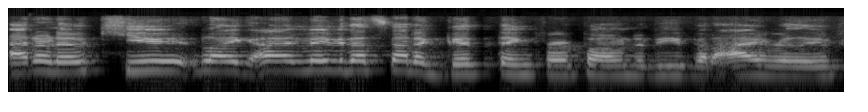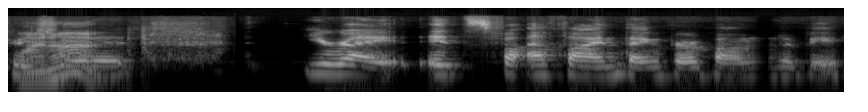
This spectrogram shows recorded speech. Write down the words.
I don't know, cute. Like I, maybe that's not a good thing for a poem to be, but I really appreciate it. You're right. It's a fine thing for a poem to be.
